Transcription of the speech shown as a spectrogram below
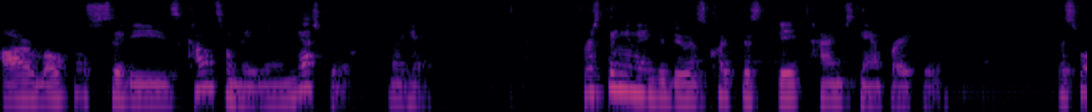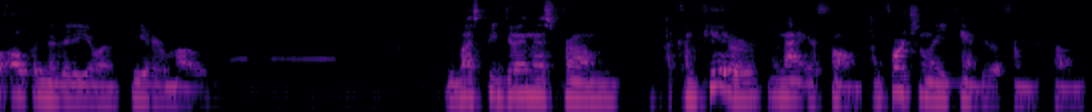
our local city's council meeting yesterday, right here. First thing you need to do is click this date timestamp right here. This will open the video in theater mode. You must be doing this from a computer not your phone. Unfortunately, you can't do it from your phone.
